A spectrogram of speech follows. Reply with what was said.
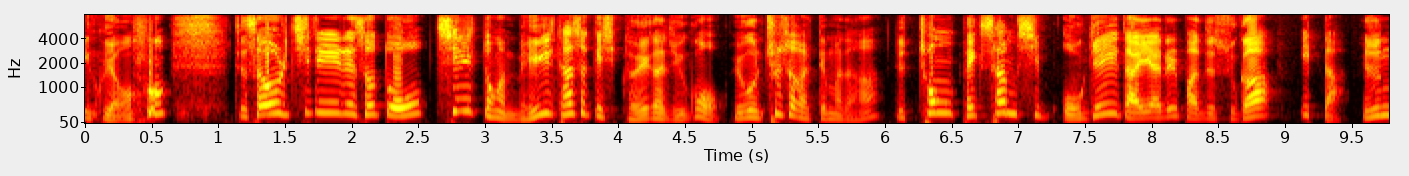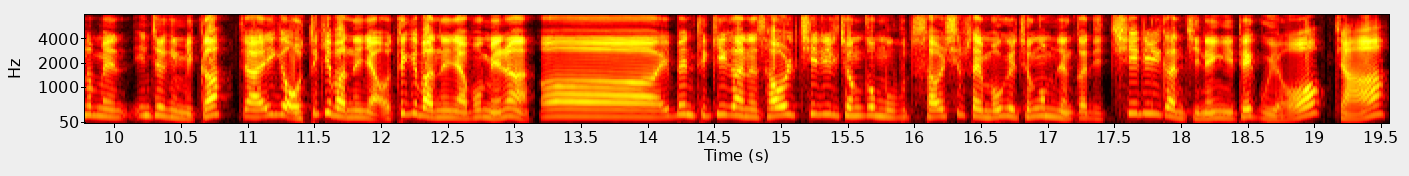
있고요. 4월 7일에서 또 7일 동안 매일 5개씩 더 해가지고 이건 출석할 때마다 총 135개의 다이아를 받을 수가 있다. 이 정도면 인정입니까? 자, 이게 어떻게 받느냐? 어떻게 받느냐 보면은 어, 이벤트 기간은 4월 7일 점검 후부터 4월 14일 목요일 점검 전까지 7일간 진행이 되고요. 자,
